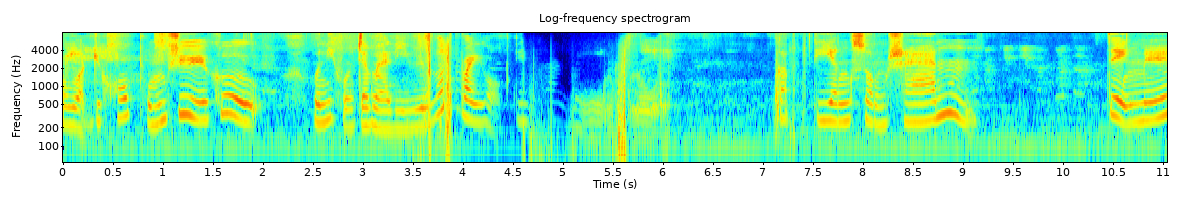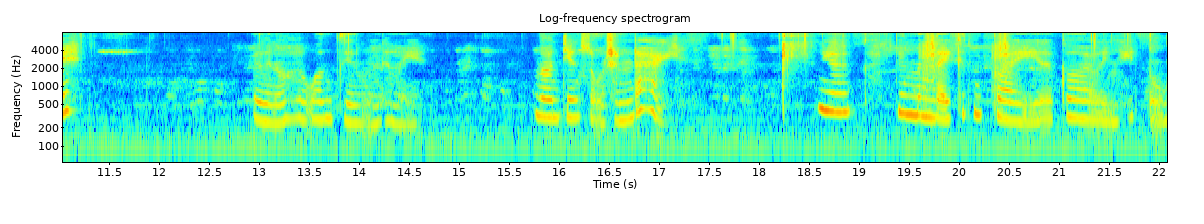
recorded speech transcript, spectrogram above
สวัสดีครับ ผมชื่อคือ วันนี้ผมจะมารีวิวรถไฟหอกที่บ้านนี่กับเตียงสองชั้น เจ๋งไหมเออเนาะว่างเตียงมันทำไมนอนเตียงสองชั้นได้เนี่ยขึ้นบันไดขึ้นไปแล้วก็ล็งให้ตรง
